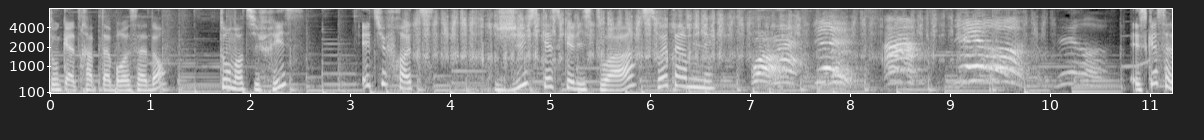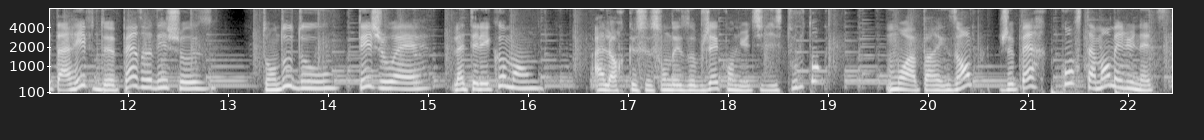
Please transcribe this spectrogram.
Donc attrape ta brosse à dents, ton dentifrice, et tu frottes. Jusqu'à ce que l'histoire soit terminée. 3, 2, 1, 0, 0. Est-ce que ça t'arrive de perdre des choses? Ton doudou, tes jouets, la télécommande? Alors que ce sont des objets qu'on utilise tout le temps. Moi, par exemple, je perds constamment mes lunettes,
